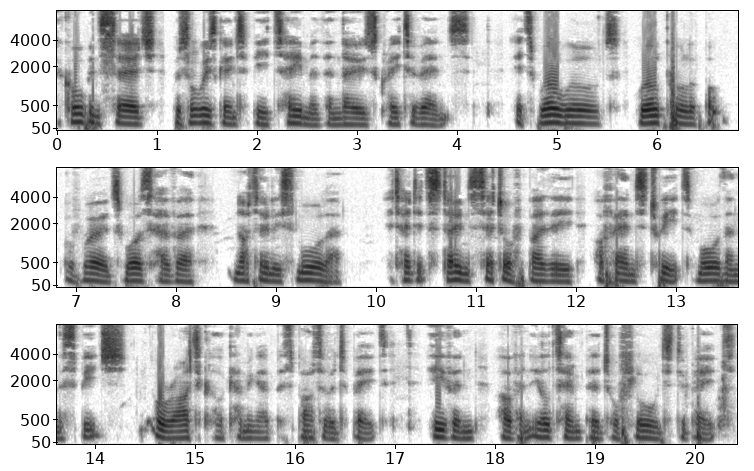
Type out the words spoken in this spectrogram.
The Corbyn surge was always going to be tamer than those great events. Its whirlpool of, of words was, however, not only smaller, it had its stones set off by the offhand tweet more than the speech or article coming up as part of a debate, even of an ill-tempered or flawed debate.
